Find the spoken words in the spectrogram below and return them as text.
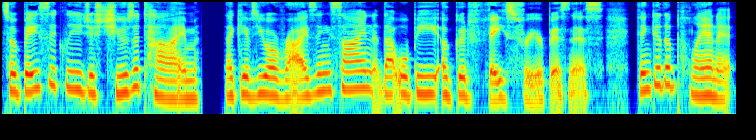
So basically, just choose a time that gives you a rising sign that will be a good face for your business. Think of the planet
